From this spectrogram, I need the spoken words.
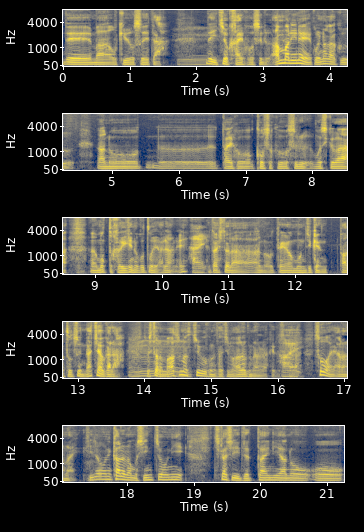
でまあお給を据えたで一応解放する。あんまりねこれ長くあの逮捕拘束をする。もしくはもっと過激なことをやればね、はい、下手したらあの天安門事件パート2になっちゃうから。そしたらますます中国の立場が悪くなるわけですから、はい、そうはやらない。非常に彼らも慎重にしかし絶対にあの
